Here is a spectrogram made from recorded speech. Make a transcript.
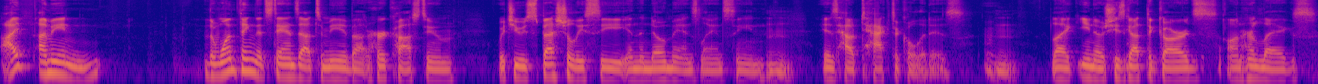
I I mean, the one thing that stands out to me about her costume, which you especially see in the No Man's Land scene, is how tactical it is. Like you know, she's got the guards on her legs,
